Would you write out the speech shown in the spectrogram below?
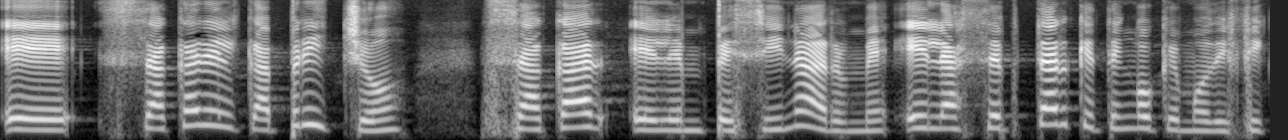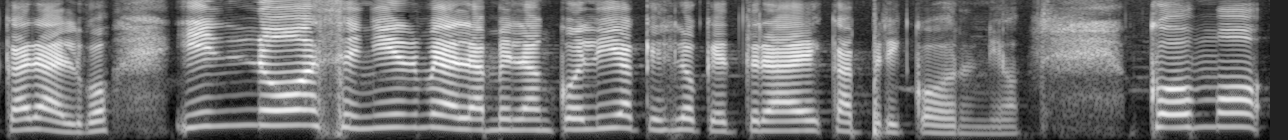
eh, sacar el capricho sacar el empecinarme, el aceptar que tengo que modificar algo y no ceñirme a la melancolía que es lo que trae Capricornio. Como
